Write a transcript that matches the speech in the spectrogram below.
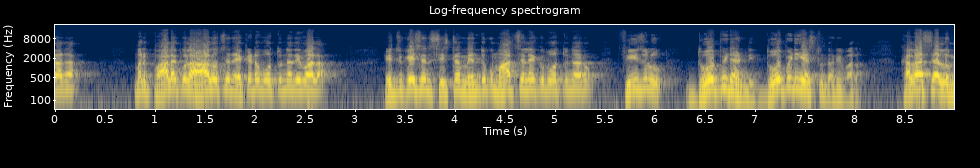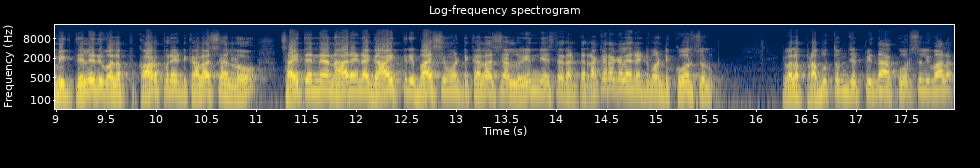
కదా? మరి పాలకుల ఆలోచన ఎక్కడ పోతున్నది ఇవాళ? ఎడ్యుకేషన్ సిస్టమ్ ఎందుకు మార్చలేకపోతున్నారు? ఫీజులు దోపిడీ అండి దోపిడీ చేస్తున్నారు ఇవాళ. కళాశాలలో మీకు తెలియదు ఇవాళ కార్పొరేట్ కళాశాలలో చైతన్య నారాయణ గాయత్రి భాష్యం వంటి కళాశాలలో ఏం చేస్తారంటే రకరకాలైనటువంటి కోర్సులు. ఇవాళ ప్రభుత్వం చెప్పిందా ఆ కోర్సులు ఇవాళ?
